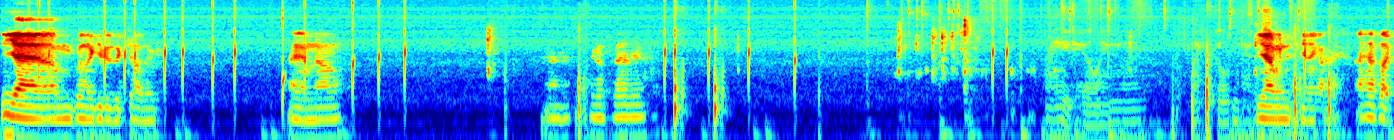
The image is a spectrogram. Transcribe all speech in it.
Yeah, I'm gonna give you the kill. I. I am now. And we got value. I need healing though. Like a golden head. Yeah, when you're healing, I, I have like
